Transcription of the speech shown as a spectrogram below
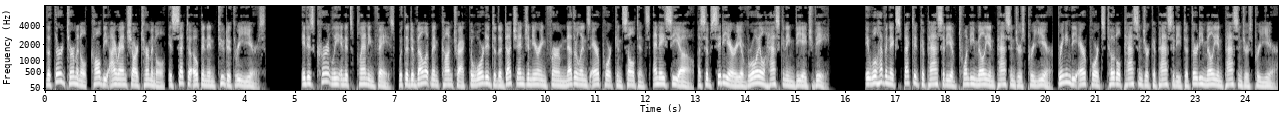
The third terminal, called the Iranshahr Terminal, is set to open in two to three years. It is currently in its planning phase, with the development contract awarded to the Dutch engineering firm Netherlands Airport Consultants a subsidiary of Royal Haskoning DHV. It will have an expected capacity of 20 million passengers per year, bringing the airport's total passenger capacity to 30 million passengers per year.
